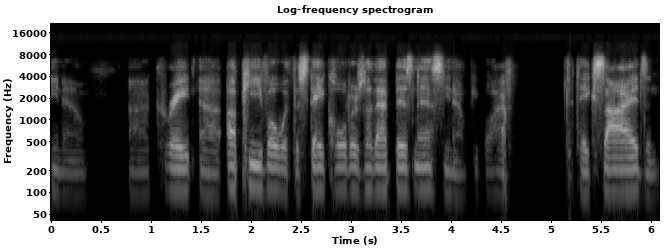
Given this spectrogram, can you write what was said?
you know uh, create uh, upheaval with the stakeholders of that business. You know, people have to take sides and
